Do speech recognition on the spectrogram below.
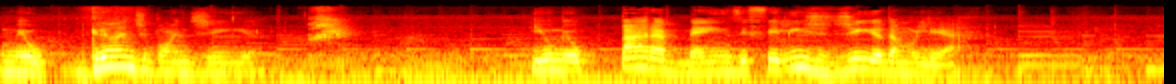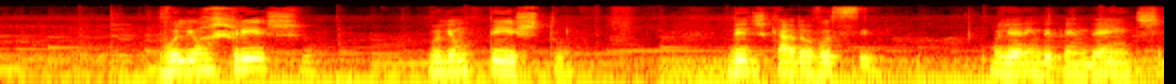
o meu grande bom dia e o meu parabéns e feliz Dia da Mulher. Vou ler um trecho, vou ler um texto dedicado a você, mulher independente,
